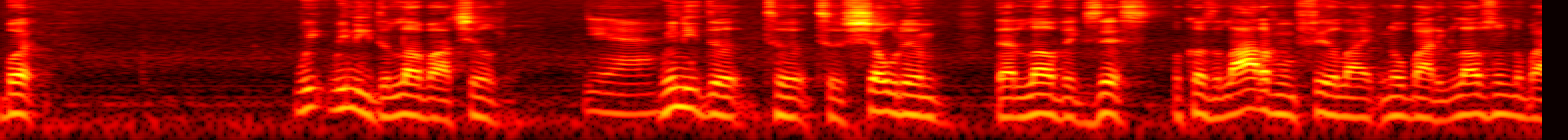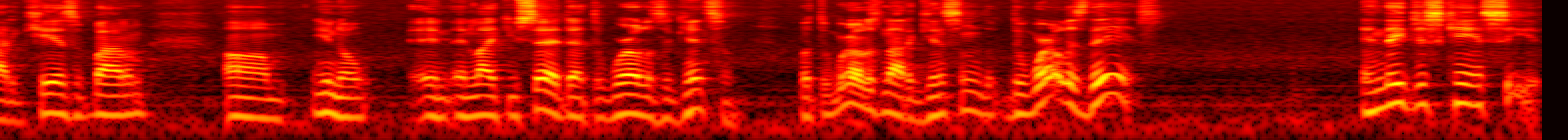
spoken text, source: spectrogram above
but we, we need to love our children. yeah We need to, to, to show them that love exists because a lot of them feel like nobody loves them, nobody cares about them. Um, you know, and, and like you said, that the world is against them. But the world is not against them, the, the world is theirs. And they just can't see it.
